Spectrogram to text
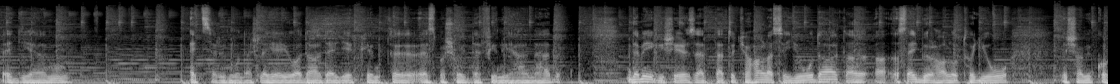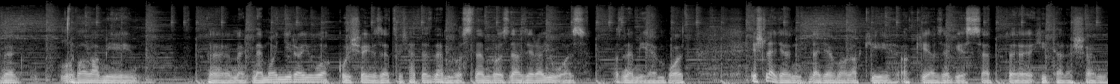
egy ilyen egyszerű mondás, legyen jó a dal, de egyébként ezt most hogy definiálnád? De mégis érzed, tehát hogyha hallasz egy jó dalt, azt egyből hallod, hogy jó, és amikor meg valami meg nem annyira jó, akkor is érzed, hogy hát ez nem rossz, nem rossz, de azért a jó az, az nem ilyen volt és legyen, legyen valaki, aki az egészet hitelesen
